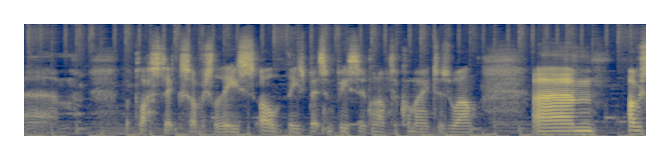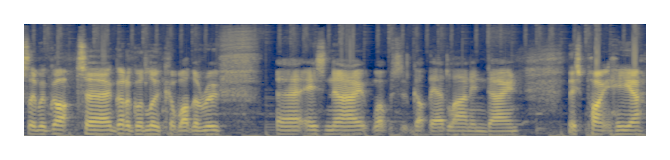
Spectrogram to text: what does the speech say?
Um, the plastics, obviously, these all these bits and pieces are going to have to come out as well. Um, obviously, we've got uh, got a good look at what the roof uh, is now. What we've got the headlining down. This point here,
